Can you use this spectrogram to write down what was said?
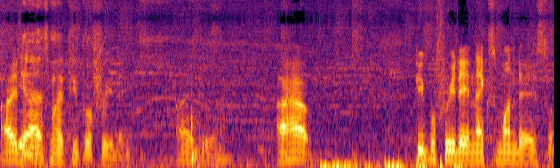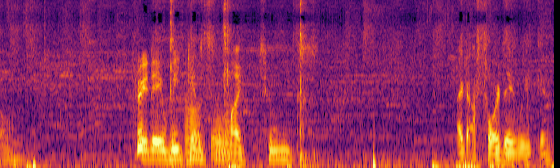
I do. yeah, that's my people free day. I do. I have people free day next Monday, so three day weekends in like two weeks. I got four day weekend.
